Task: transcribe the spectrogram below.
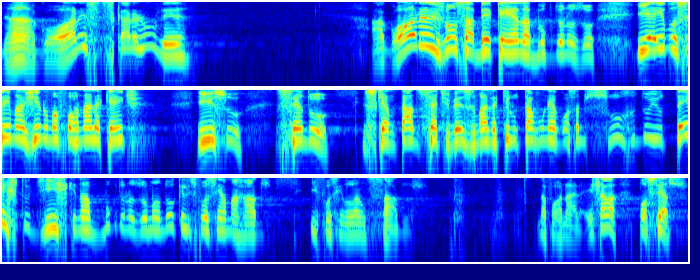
Não, agora esses caras vão ver. Agora eles vão saber quem é Nabucodonosor. E aí você imagina uma fornalha quente, e isso sendo esquentado sete vezes mais, aquilo estava um negócio absurdo, e o texto diz que Nabucodonosor mandou que eles fossem amarrados e fossem lançados na fornalha. Ele estava possesso.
